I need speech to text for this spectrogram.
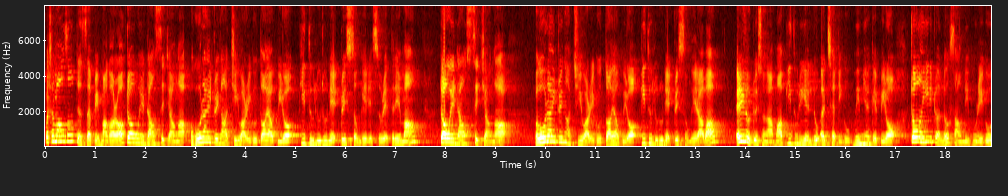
ပထမဆုံးတင်ဆက်ပေးမှာကတော့တော်ဝင်တောင်းစစ်ကြောင်းကပဲခူးတိုင်းအတွင်းကကြေးရွာတွေကိုတွားရောက်ပြီးတော့ပြည်သူလူထုနဲ့တွေ့ဆုံခဲ့တဲ့ဆိုတဲ့သတင်းမှာတော်ဝင်တောင်းစစ်ကြောင်းကပဲခူးတိုင်းအတွင်းကကြေးရွာတွေကိုတွားရောက်ပြီးတော့ပြည်သူလူထုနဲ့တွေ့ဆုံခဲ့တာပါ အဲဒီလိုတွေ့ဆုံရမှာပြည်သူတွေရဲ့လိုအပ်ချက်တွေကိုမေးမြန်းခဲ့ပြီးတော့တော်လှန်ရေးအတွက်လှုံ့ဆော်နေမှုတွေကို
